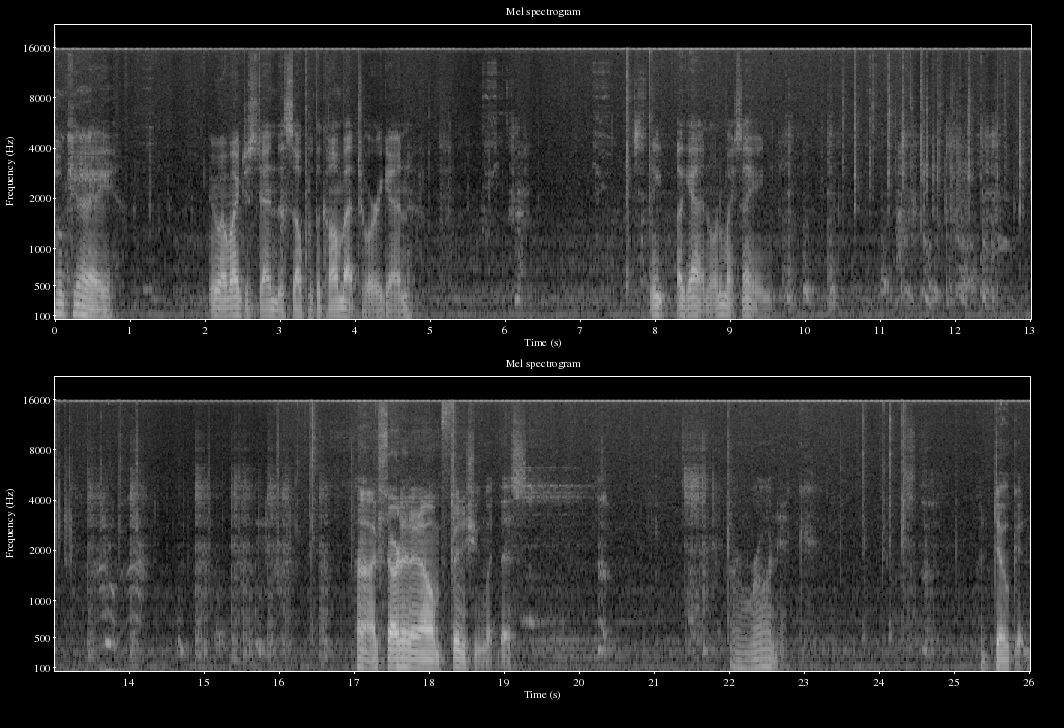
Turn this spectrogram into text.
Okay. I might just end this up with the combat tour again. Wait, again, what am I saying? Huh, I've started and now I'm finishing with this. Ironic. Hadoken.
